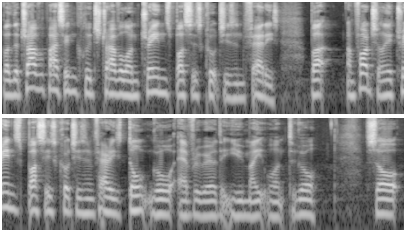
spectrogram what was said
but the travel pass includes travel on trains, buses, coaches, and ferries. But unfortunately, trains, buses, coaches, and ferries don't go everywhere that you might want to go. So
